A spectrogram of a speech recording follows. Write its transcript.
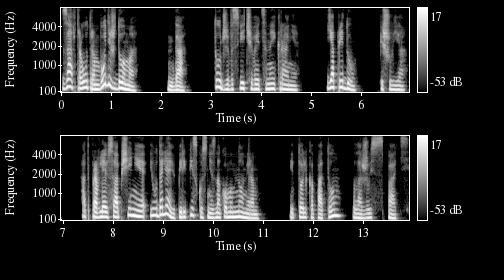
«Завтра утром будешь дома?» «Да». Тут же высвечивается на экране. «Я приду», — пишу я. Отправляю сообщение и удаляю переписку с незнакомым номером. И только потом ложусь спать.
